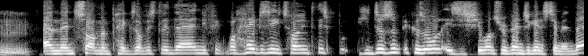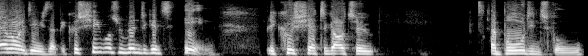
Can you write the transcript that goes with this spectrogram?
Mm. And then Simon Pegg's obviously there, and you think, well, how does he tie into this? But he doesn't because all it is is she wants revenge against him. And their idea is that because she wants revenge against him, because she had to go to a boarding school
